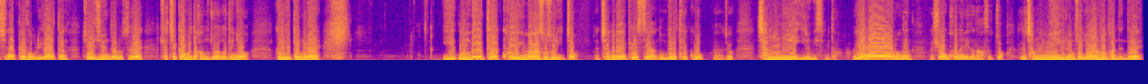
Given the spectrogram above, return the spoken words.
신 앞에서 우리가 어떤 죄 지은 자로서의 죄책감을 더 강조하거든요. 그렇기 때문에 이 움베르토 에코의 유명한 소설이 있죠. 최근에 별세한 움베르토 에코, 그죠? 장미의 이름이 있습니다. 영화로는 쇼온 코네리가 나왔었죠. 그래서 장미의 이름 전 영화로만 봤는데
